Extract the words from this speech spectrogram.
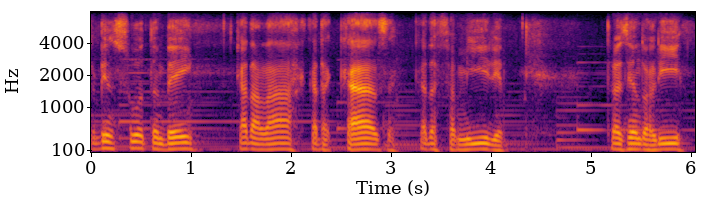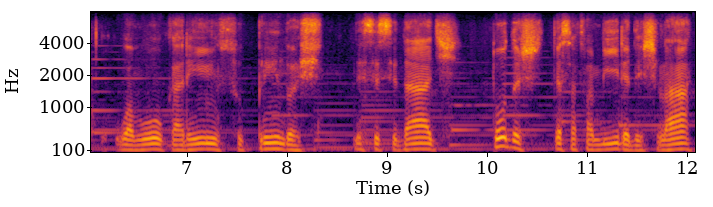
abençoa também cada lar, cada casa, cada família, trazendo ali o amor, o carinho, suprindo as necessidades todas dessa família, deste lar,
